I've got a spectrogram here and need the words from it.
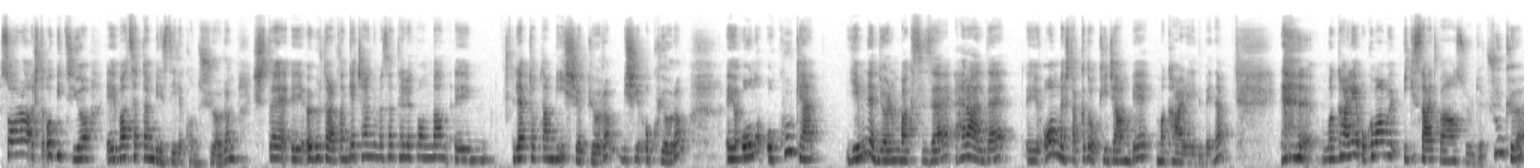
Sonra işte o bitiyor. E, WhatsApp'tan birisiyle konuşuyorum. İşte e, öbür taraftan geçen gün mesela telefondan e, laptop'tan bir iş yapıyorum. Bir şey okuyorum. E, onu okurken yemin ediyorum bak size herhalde e, 15 dakikada okuyacağım bir makaleydi benim. makaleyi okumam böyle 2 saat falan sürdü. Çünkü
